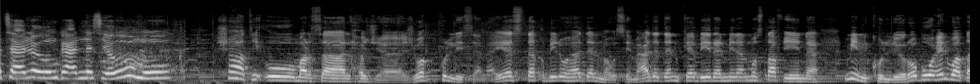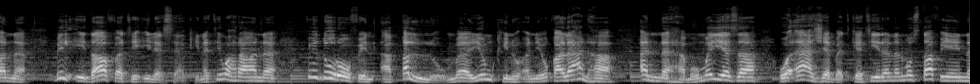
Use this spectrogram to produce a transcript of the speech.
تاع العوم كاع الناس يعوموا شاطئ مرسى الحجاج وكل سنة يستقبل هذا الموسم عددا كبيرا من المصطفين من كل ربوع الوطن بالإضافة إلى ساكنة وهران في ظروف أقل ما يمكن أن يقال عنها أنها مميزة وأعجبت كثيرا المصطفين.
